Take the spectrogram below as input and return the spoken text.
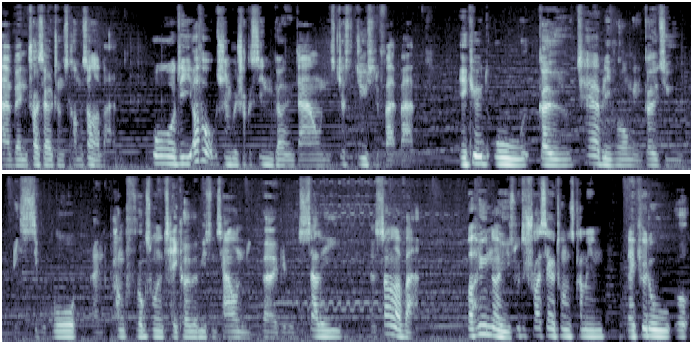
and then Triceratons come, it's not that. Or the other option which I could see them going down is just due to the fact that it could all go terribly wrong and go to a civil war, and the Punk Frogs want to take over Mutant Town, uh, get rid of Sally, something like that. But who knows? With the Triceratons coming, they could all, all,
